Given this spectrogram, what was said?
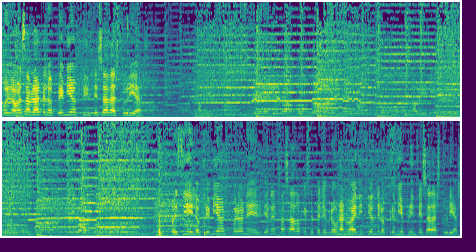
Pues vamos a hablar de los premios Princesa de Asturias. Pues sí, los premios fueron el viernes pasado que se celebró una nueva edición de los premios Princesa de Asturias.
